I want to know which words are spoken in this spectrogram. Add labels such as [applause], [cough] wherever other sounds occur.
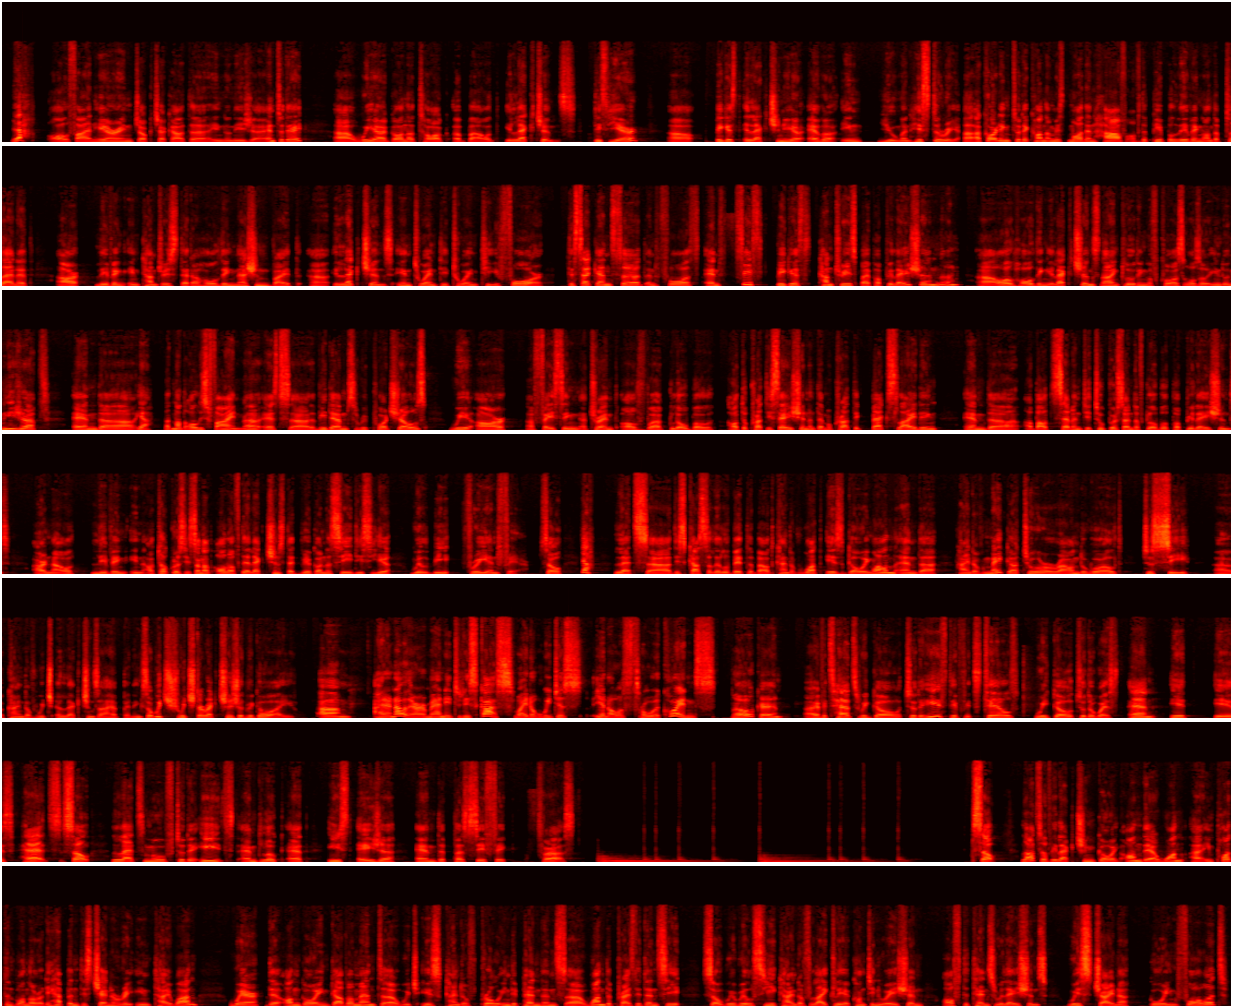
Yeah, all fine here in Yogyakarta, Indonesia. And today uh, we are going to talk about elections. This year, uh, biggest election year ever in human history. Uh, according to The Economist, more than half of the people living on the planet are living in countries that are holding nationwide uh, elections in 2024. The second, third, and fourth, and fifth biggest countries by population uh, are all holding elections now, including, of course, also Indonesia. And uh, yeah, but not all is fine. Uh, as uh, V-Dem's report shows, we are uh, facing a trend of uh, global autocratization and democratic backsliding, and uh, about 72% of global populations are now living in autocracy. So, not all of the elections that we're going to see this year will be free and fair. So, yeah, let's uh, discuss a little bit about kind of what is going on and uh, kind of make a tour around the world to see uh, kind of which elections are happening. So, which which direction should we go? Ayu? Um, I don't know. There are many to discuss. Why don't we just, you know, throw a coins? Okay. Uh, if it's heads, we go to the east. If it's tails, we go to the west. And it is heads. So let's move to the east and look at East Asia and the Pacific first. So, lots of election going on there. One uh, important one already happened this January in Taiwan where the ongoing government, uh, which is kind of pro independence, uh, won the presidency. So we will see kind of likely a continuation of the tense relations with China going forward.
